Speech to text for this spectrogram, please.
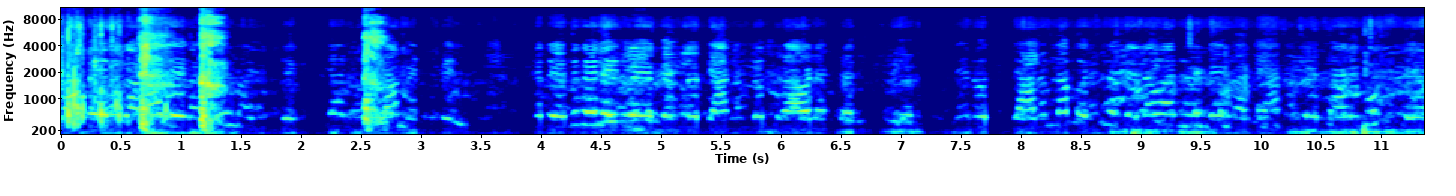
నా పేరు రమాదేవి అండి మాది జగిత్యాల జిల్లా మెట్పల్లి నేను రెండు వేల ఇరవై ఒకటిలో ధ్యానంలోకి రావడం జరిగింది నేను ధ్యానంలోకి వచ్చిన తెల్లవారి నుండే నా ధ్యాన ప్రచారము సేవ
